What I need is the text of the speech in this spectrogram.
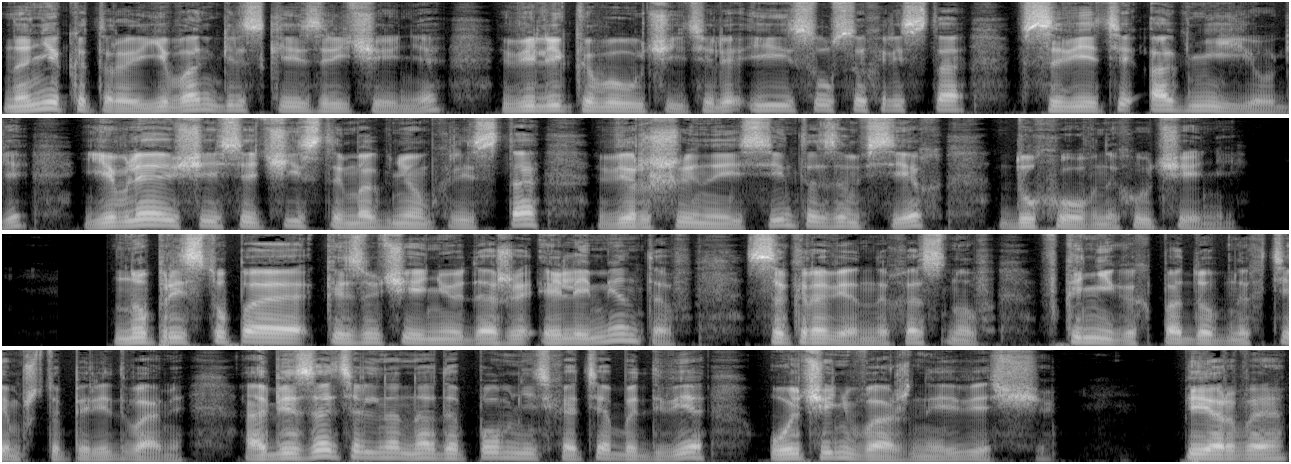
на некоторые евангельские изречения великого учителя Иисуса Христа в свете Агни-йоги, являющейся чистым огнем Христа, вершиной и синтезом всех духовных учений. Но приступая к изучению даже элементов сокровенных основ в книгах, подобных тем, что перед вами, обязательно надо помнить хотя бы две очень важные вещи. Первое.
